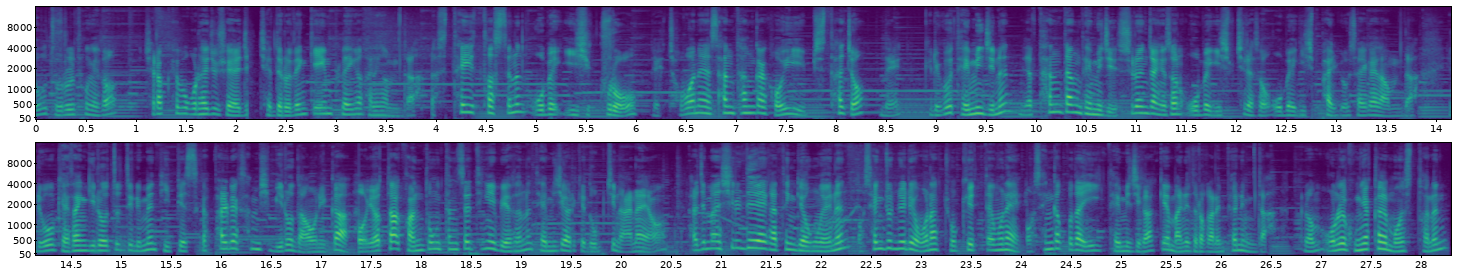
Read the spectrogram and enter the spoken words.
요 둘을 통해서 체력 회복을 해주셔야지 제대로 된 게임 플레이가 가능합니다. 스테이터스는 529로 네, 저번에 산탄과 거의 비슷하죠. 네. 그리고 데미지는 탄당 데미지 수련장에서는 527에서 528 요 사이가 나옵니다. 그리고 계산기로 두드리면 DPS가 832로 나오니까 어, 여타 관통탄 세팅에 비해서는 데미지가 그렇게 높진 않아요. 하지만 실드 같은 경우에는 어, 생존율이 워낙 좋기 때문에 어, 생각보다 이 데미지가 꽤 많이 들어가는 편입니다. 그럼 오늘 공략할 몬스터는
